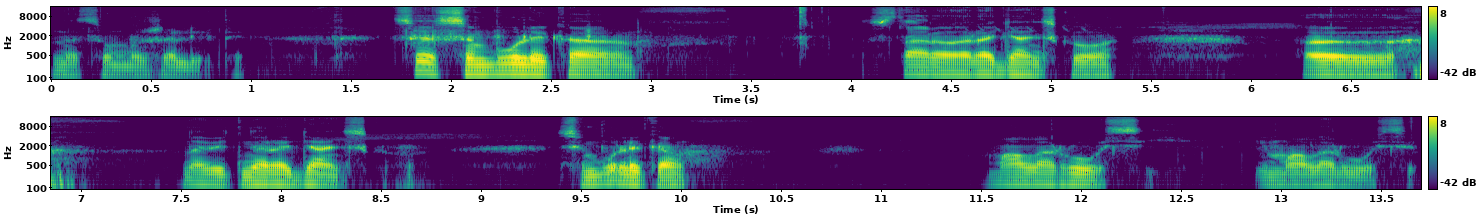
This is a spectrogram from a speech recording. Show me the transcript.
на цьому жаліти. Це символіка старого радянського, е, навіть не радянського. Символіка Малоросії і малоросів.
